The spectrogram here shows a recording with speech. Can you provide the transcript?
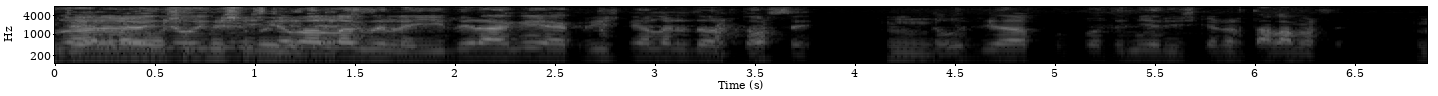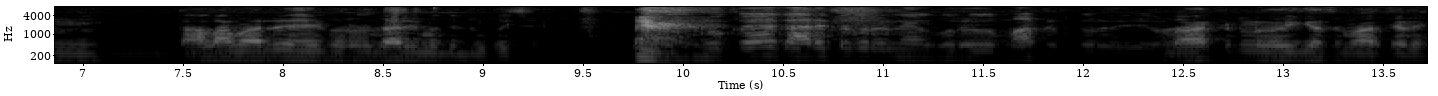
জুয়েল ভাই মজাহের ওষুধ ওই বেশি জিনিসটা কইলে ভালো দেয়। লাগছিল ঈদের আগে এক রিস্কালার ধরছে হুম দৌড়িয়া ফুটপাতে নিয়ে রিস্কাটার তালা মারছে হুম তালা মারে এই করে গাড়ির মধ্যে ঢুকেছে ঢুকে গাড়িতে করে নিয়ে ঘুরে মার্কেট করে দিয়েছে মার্কেট হয়ে গেছে মার্কেটে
